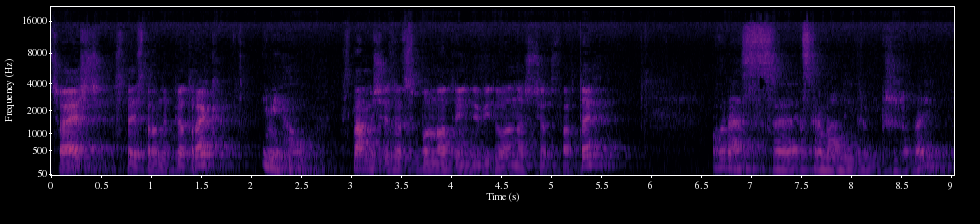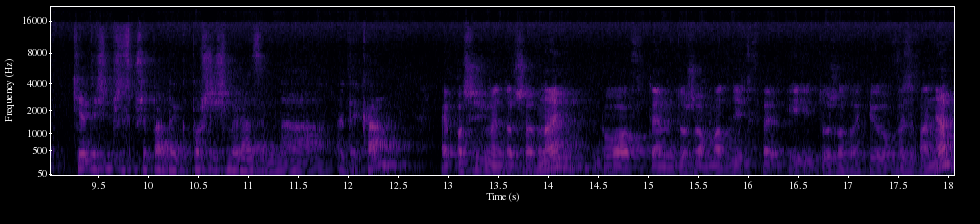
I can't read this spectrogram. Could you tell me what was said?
Cześć, z tej strony Piotrek. i Michał Znamy się ze wspólnoty indywidualności otwartych. oraz z Ekstremalnej Drogi Krzyżowej. Kiedyś przez przypadek poszliśmy razem na EDK. E, Poszliśmy do Czarnej, było w tym dużo modlitwy i dużo takiego wyzwania.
